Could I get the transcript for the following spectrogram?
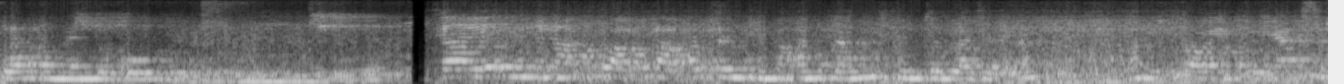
telah membantuku. Kalian ingin aku, dan dimakan kamu sebelum jam pelajaran. Untuk kau yang biasa,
